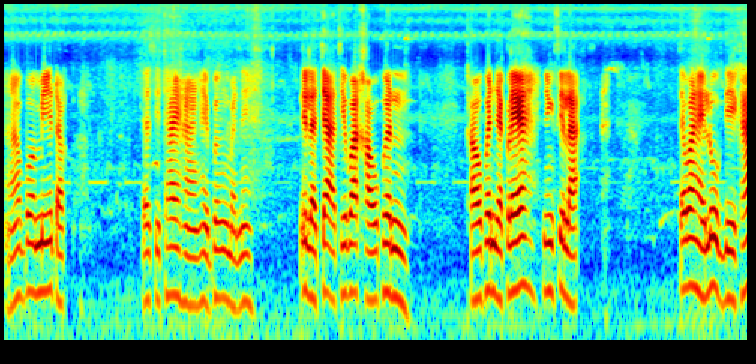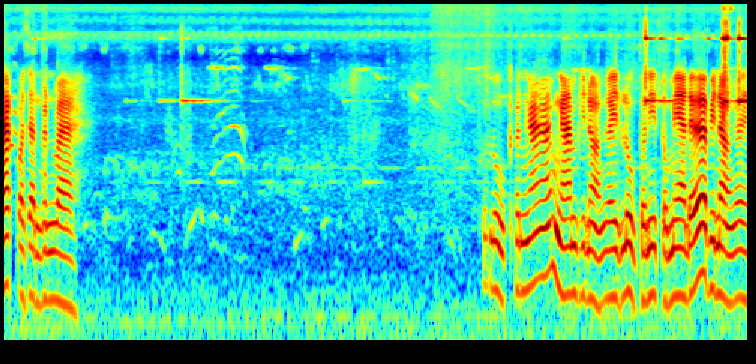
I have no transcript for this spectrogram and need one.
เอาบ่มีดอกเดี๋ยวสิทายหางให้เบิ่งแบบนี้ นี่แหละจ้าที่ว่าเขาเพิ่นเขาเพิ่นอยากแล้ยังสิละ แต่ว่าให้ลูกดีคักว่าสันพิ่นว่าลูกเพิ่นงามงามพี่น้องเอ้ยลูกตัวนี้ตัวแม่เด้อพี่น้องเอ้ย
